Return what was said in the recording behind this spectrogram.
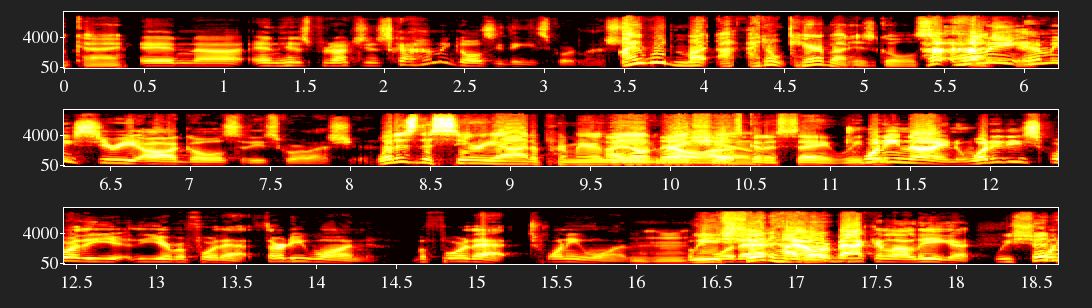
Okay. and uh, and his production. Scott, how many goals do you think he scored last year? I would. Mu- I, I don't care about his goals. How, how last many year. how many Serie A goals did he score last year? What is the Serie A to Premier League I don't know. ratio? I was gonna say we need- Twenty nine. What did he score the year, the year before that? Thirty one. Before that, 21. Mhm. We Before should that, have now a- we're back in La Liga. we should have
